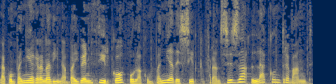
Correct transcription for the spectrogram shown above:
la companyia granadina Vaivén Circo o la companyia de circ francesa La Contreband.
